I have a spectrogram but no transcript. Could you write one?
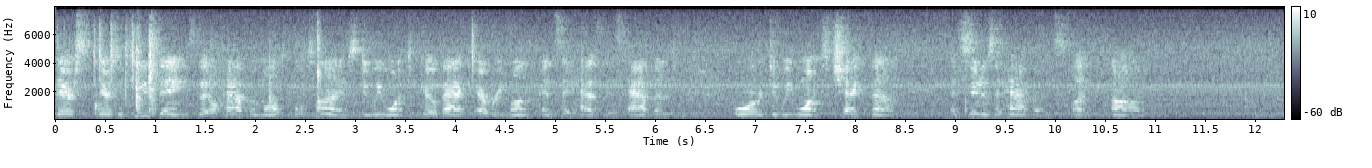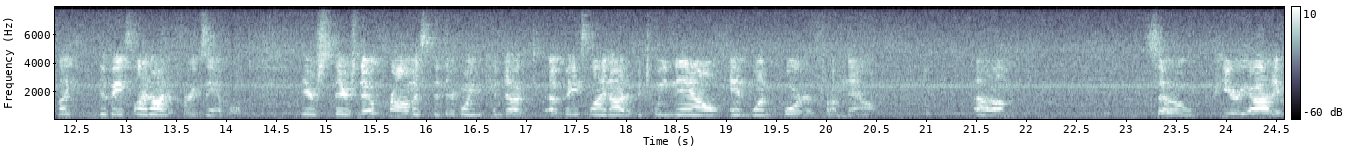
there's, there's a few things that'll happen multiple times. Do we want to go back every month and say, has this happened? Or do we want to check them as soon as it happens? Like, um, like the baseline audit, for example. There's, there's no promise that they're going to conduct a baseline audit between now and one quarter from now. Um, so periodic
